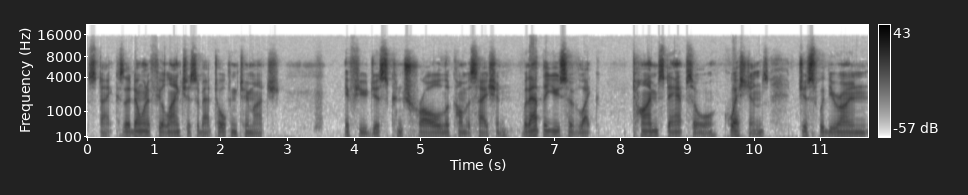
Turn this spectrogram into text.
state? Because they don't want to feel anxious about talking too much if you just control the conversation without the use of like timestamps or questions just with your own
